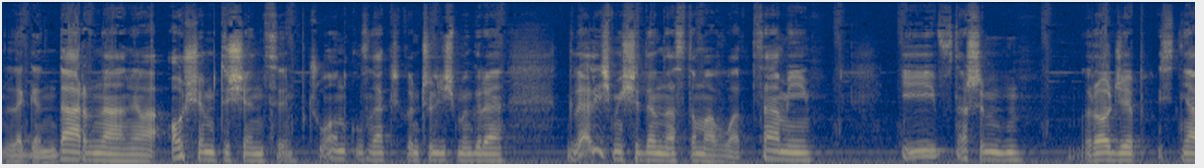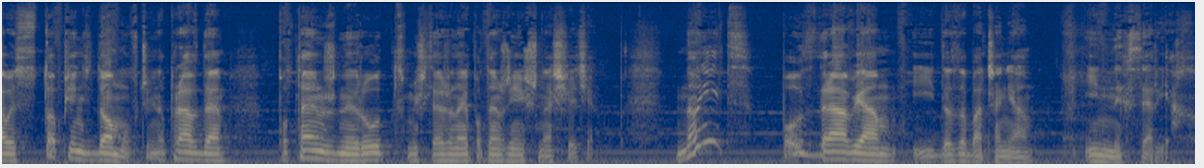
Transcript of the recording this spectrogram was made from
legendarna, miała 8 tysięcy członków, jak skończyliśmy grę. Graliśmy 17 władcami i w naszym rodzie istniały 105 domów, czyli naprawdę potężny ród, myślę, że najpotężniejszy na świecie. No nic, pozdrawiam i do zobaczenia w innych seriach.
